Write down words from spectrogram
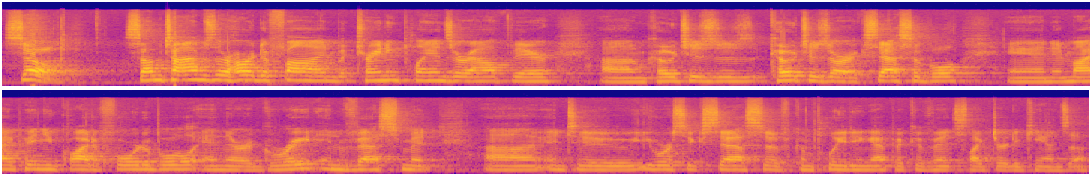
So, Sometimes they're hard to find, but training plans are out there. Um, coaches, is, coaches are accessible and, in my opinion, quite affordable, and they're a great investment uh, into your success of completing epic events like Dirty Kanza.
